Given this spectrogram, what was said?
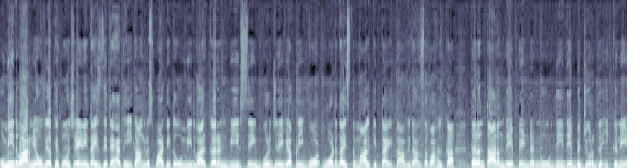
ਉਮੀਦਵਾਰ ਨੇ ਉਹ ਵੀ ਉੱਥੇ ਪਹੁੰਚ ਰਹੇ ਨੇ ਤਾਂ ਇਸ ਦੇ ਤਹਿਤ ਹੀ ਕਾਂਗਰਸ ਪਾਰਟੀ ਤੋਂ ਉਮੀਦਵਾਰ ਕਰਨਵੀਰ ਸਿੰਘ ਬੁਰਜ ਨੇ ਵੀ ਆਪਣੀ ਵੋਟ ਦਾ ਇਸਤੇਮਾਲ ਕੀਤਾ ਹੈ। ਤਾਂ ਵਿਧਾਨ ਸਭਾ ਹਲਕਾ ਤਰਨਤਾਰਨ ਦੇ ਪਿੰਡ ਨੂਰਦੀ ਦੇ ਬਜ਼ੁਰਗ ਇੱਕ ਨੇ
